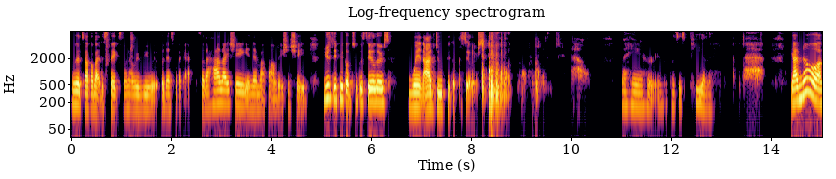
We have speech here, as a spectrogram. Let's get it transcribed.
We'll talk about the specs when I review it, but that's what I got. So the highlight shade and then my foundation shade. Usually pick up two concealers when I do pick up concealers. Ow. My hand hurting because it's peeling. Y'all know I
